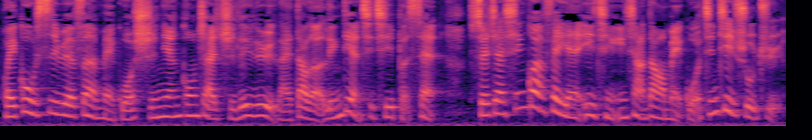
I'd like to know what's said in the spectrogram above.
回顾四月份，美国十年公债殖利率来到了零点七七 percent。随着新冠肺炎疫情影响到美国经济数据，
